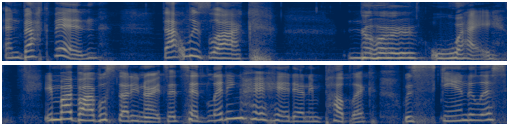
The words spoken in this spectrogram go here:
And back then, that was like, no way. In my Bible study notes, it said letting her hair down in public was scandalous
